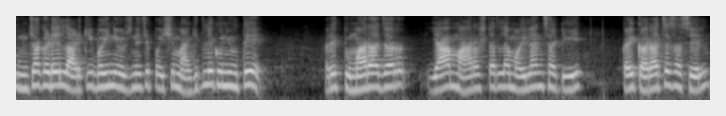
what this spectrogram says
तुमच्याकडे लाडकी बहीण योजनेचे पैसे मागितले कोणी होते? अरे तुम्हाला जर या महाराष्ट्रातल्या महिलांसाठी काही करायचंच असेल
